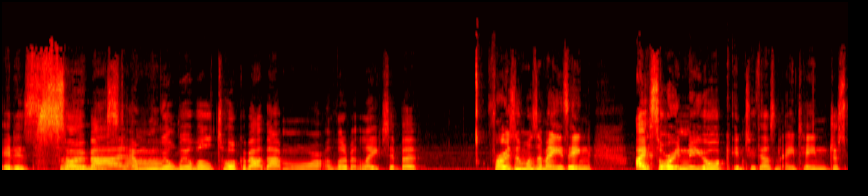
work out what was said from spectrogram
It is so, So bad, and we'll we will talk about that more a little bit later. But Frozen was amazing. I saw it in New York in 2018, just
